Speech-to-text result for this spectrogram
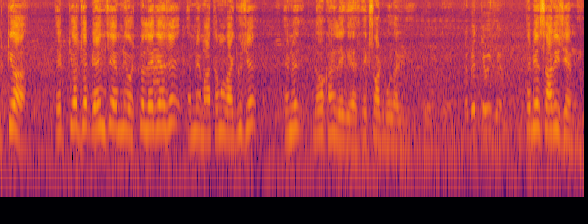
એક્ટિવા. એક્ટિવા જે બેન છે એમને હોસ્પિટલ લઈ ગયા છે. એમને માથામાં વાગ્યું છે. એમને દવાખાને લઈ ગયા છે એકસો આઠ બોલાવીને ઓકે તબિયત કેવી છે એમની તબિયત સારી છે એમની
